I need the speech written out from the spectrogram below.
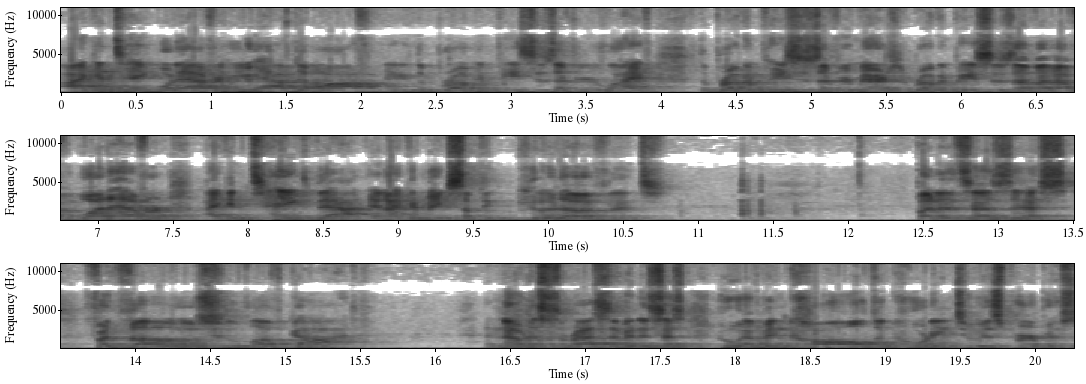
I can take whatever you have to offer me, the broken pieces of your life, the broken pieces of your marriage, the broken pieces of, of whatever, I can take that and I can make something good of it. But it says this for those who love God. And notice the rest of it. It says, who have been called according to his purpose.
